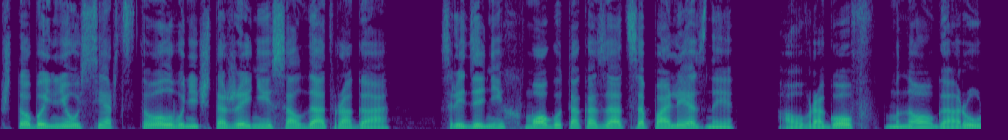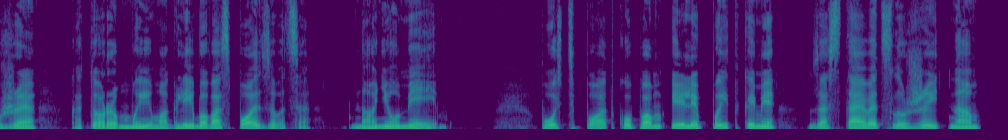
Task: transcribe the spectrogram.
чтобы не усердствовал в уничтожении солдат врага. Среди них могут оказаться полезные, а у врагов много оружия, которым мы могли бы воспользоваться, но не умеем. Пусть подкупом или пытками заставят служить нам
